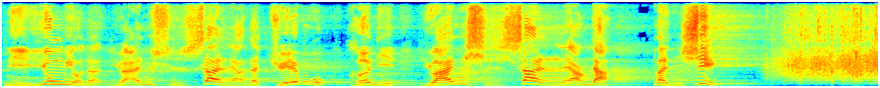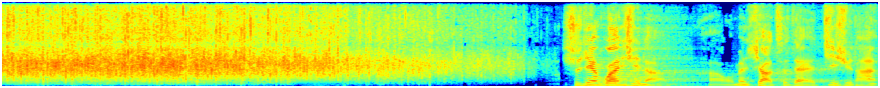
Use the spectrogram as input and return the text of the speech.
你拥有的原始善良的觉悟和你原始善良的本性。时间关系呢，啊，我们下次再继续谈，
